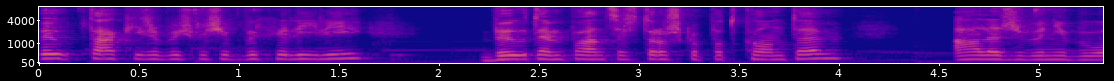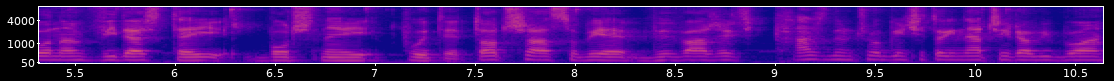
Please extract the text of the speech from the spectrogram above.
był taki, żebyśmy się wychylili, był ten pancerz troszkę pod kątem, ale żeby nie było nam widać tej bocznej płyty. To trzeba sobie wyważyć. Każdym czołgiem się to inaczej robi, bo ma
